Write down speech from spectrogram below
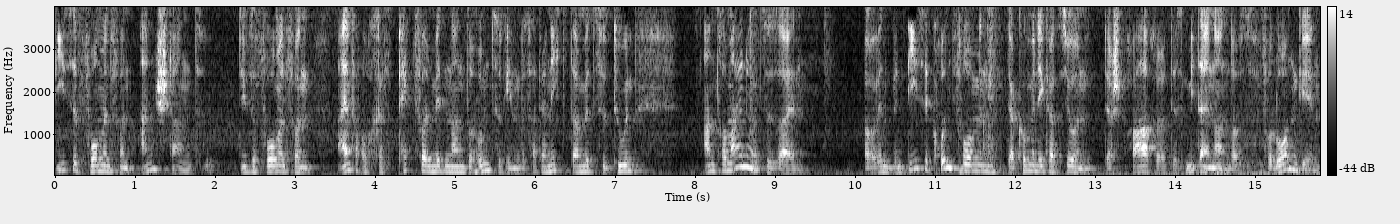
diese Formen von Anstand, diese Formen von einfach auch respektvoll miteinander umzugehen, das hat ja nichts damit zu tun, anderer Meinung zu sein. Aber wenn, wenn diese Grundformen der Kommunikation, der Sprache, des Miteinanders verloren gehen,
